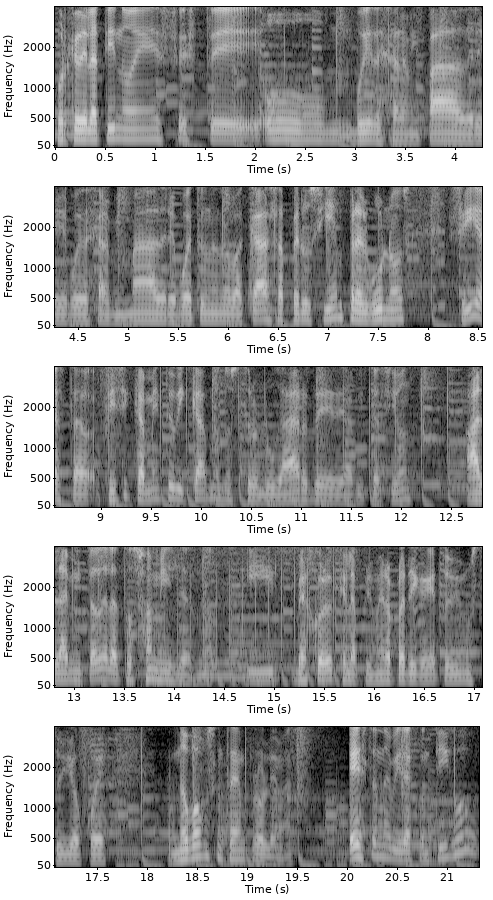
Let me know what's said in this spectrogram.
Porque de latino es este, oh, voy a dejar a mi padre, voy a dejar a mi madre, voy a tener una nueva casa, pero siempre algunos, sí, hasta físicamente ubicamos nuestro lugar de habitación a la mitad de las dos familias, ¿no? Y me acuerdo que la primera plática que tuvimos tú y yo fue, no vamos a entrar en problemas. Esta Navidad contigo,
